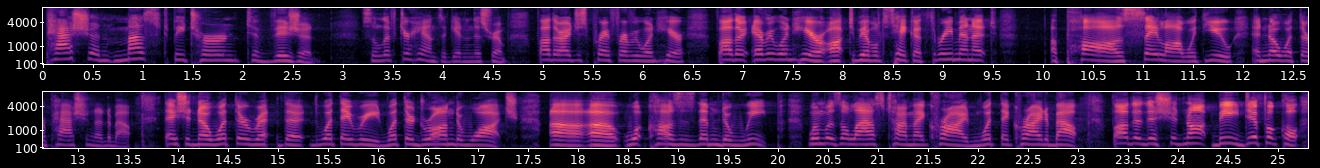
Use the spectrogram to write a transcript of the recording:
Passion must be turned to vision. So lift your hands again in this room. Father, I just pray for everyone here. Father, everyone here ought to be able to take a three minute a pause, Selah with you, and know what they're passionate about. They should know what they're re- the, what they read, what they're drawn to watch, uh, uh, what causes them to weep. When was the last time they cried? What they cried about. Father, this should not be difficult.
